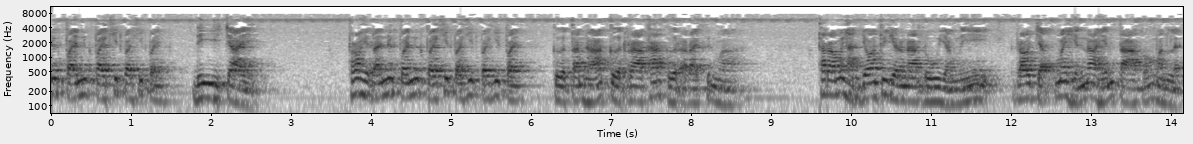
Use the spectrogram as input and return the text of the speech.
นึกไปนึกไปคิดไปคิดไป ดีใจ เพราะเหตุใดนึกไปนึกไปคิดไปคิดไปคิดไป เกิดตัณหาเกิดราคะเกิดอะไรขึ้นมา ถ้าเราไม่หัดย้อนพิจารณาดูอย่างนี้ เราจะไม่เห็นหน้าเห็นตาของมันแหละ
